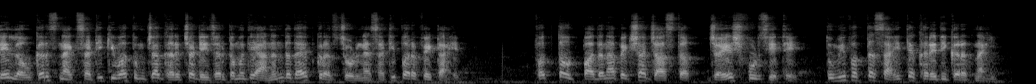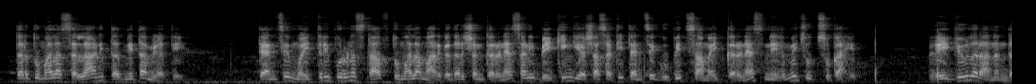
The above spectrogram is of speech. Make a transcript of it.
ते लवकर स्नॅक्ससाठी किंवा तुमच्या घरच्या डेझर्टमध्ये आनंददायक क्रस जोडण्यासाठी परफेक्ट आहेत. फक्त उत्पादनापेक्षा जास्त जयेश फूड्स येथे. तुम्ही फक्त साहित्य खरेदी करत नाही तर तुम्हाला सल्ला आणि तज्ञता मिळते. त्यांचे मैत्रीपूर्ण स्टाफ तुम्हाला मार्गदर्शन करण्यास आणि बेकिंग यशासाठी त्यांचे गुपित सामायिक करण्यास नेहमीच उत्सुक आहेत. रेग्युलर आनंद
